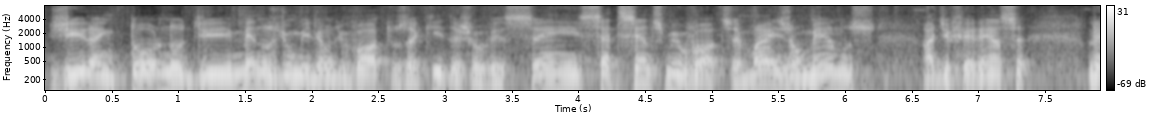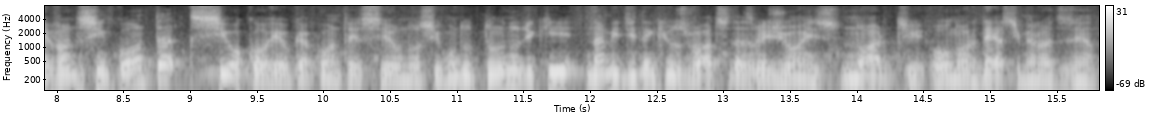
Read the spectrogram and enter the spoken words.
gira em torno de menos de um milhão de votos aqui, deixa eu ver, 100, 700 mil votos. É mais ou menos a diferença, levando-se em conta, se ocorrer o que aconteceu no segundo turno, de que, na medida em que os votos das regiões norte ou nordeste, melhor dizendo,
